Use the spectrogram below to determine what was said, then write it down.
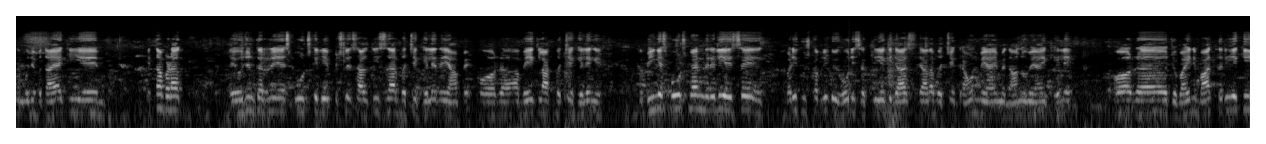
ने मुझे बताया कि ये इतना बड़ा आयोजन कर रहे हैं स्पोर्ट्स के लिए। पिछले साल तीस हज़ार बच्चे खेले थे यहाँ पे और अब एक लाख बच्चे खेलेंगे। तो बींग ए स्पोर्ट्समैन मेरे लिए इससे बड़ी खुशखबरी कोई हो नहीं सकती है कि ज़्यादा से ज़्यादा बच्चे ग्राउंड में आए, मैदानों में आए, खेलें। और जो भाई ने बात करी है कि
